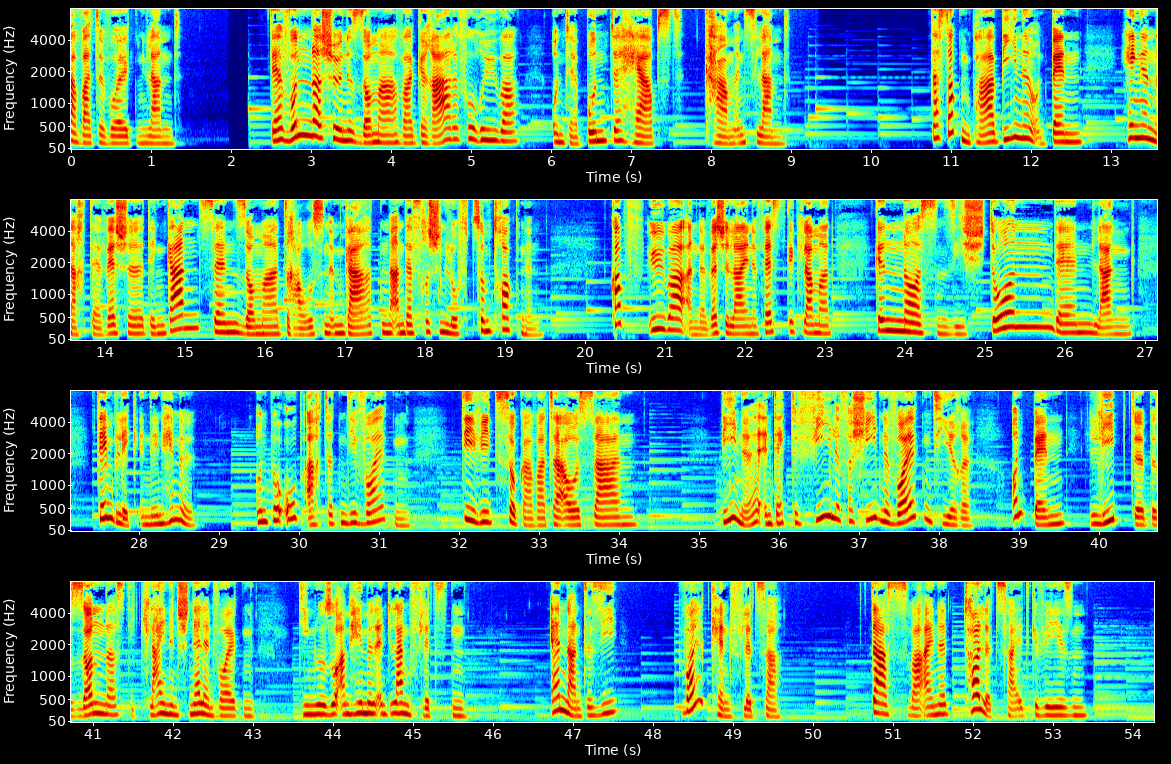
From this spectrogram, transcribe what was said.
Zuckerwattewolkenland. Der wunderschöne Sommer war gerade vorüber und der bunte Herbst kam ins Land. Das Sockenpaar Biene und Ben hingen nach der Wäsche den ganzen Sommer draußen im Garten an der frischen Luft zum Trocknen. Kopfüber an der Wäscheleine festgeklammert, genossen sie stundenlang den Blick in den Himmel und beobachteten die Wolken, die wie Zuckerwatte aussahen. Biene entdeckte viele verschiedene Wolkentiere und Ben liebte besonders die kleinen schnellen Wolken, die nur so am Himmel entlang flitzten. Er nannte sie Wolkenflitzer. Das war eine tolle Zeit gewesen.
